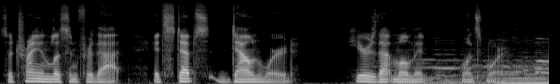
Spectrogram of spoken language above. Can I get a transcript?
So try and listen for that. It steps downward. Here's that moment once more.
